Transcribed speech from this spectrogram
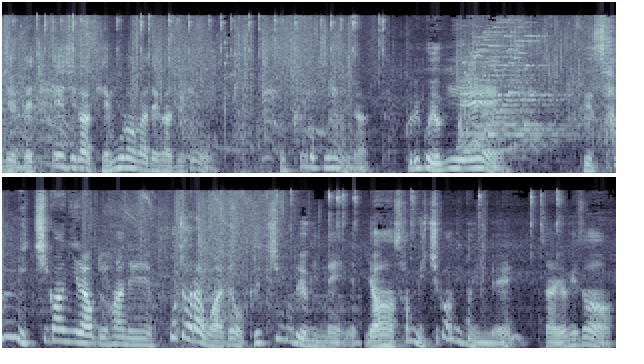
이제 멧돼지가 개물어가 돼가지고 좀 큰 것 뿐입니다. 그리고 여기에 그 산미치광이라고 하는 호저라고 하죠? 그 친구도 여기 있네. 야 산미치광이도 있네. 자 여기서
